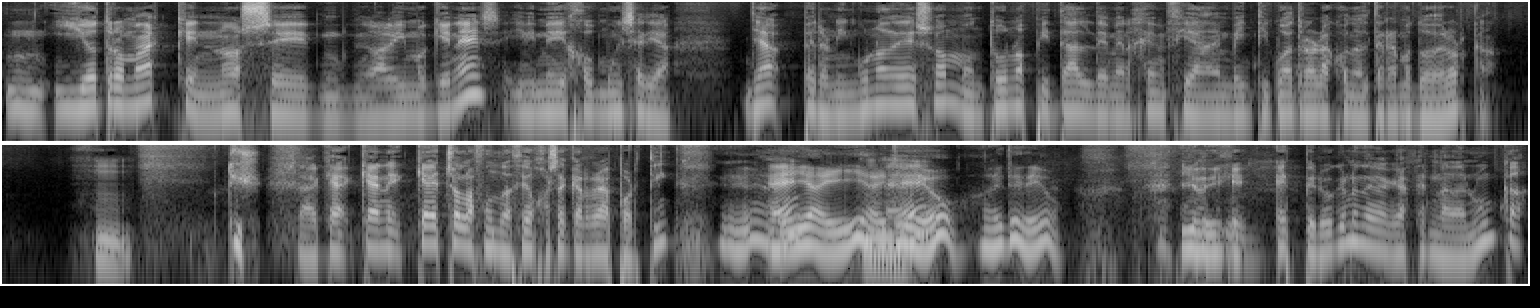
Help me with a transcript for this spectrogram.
mm, y otro más que no sé ahora mismo quién es. Y me dijo muy seria, ya, pero ninguno de esos montó un hospital de emergencia en 24 horas cuando el terremoto de Lorca. Hmm. O sea, ¿qué, qué han- qué ha hecho la Fundación José Carreras por ti? Eh, Ahí, ahí, ahí te ¿Eh? dio. Ahí te dio. Y yo dije, espero que no tenga que hacer nada nunca.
